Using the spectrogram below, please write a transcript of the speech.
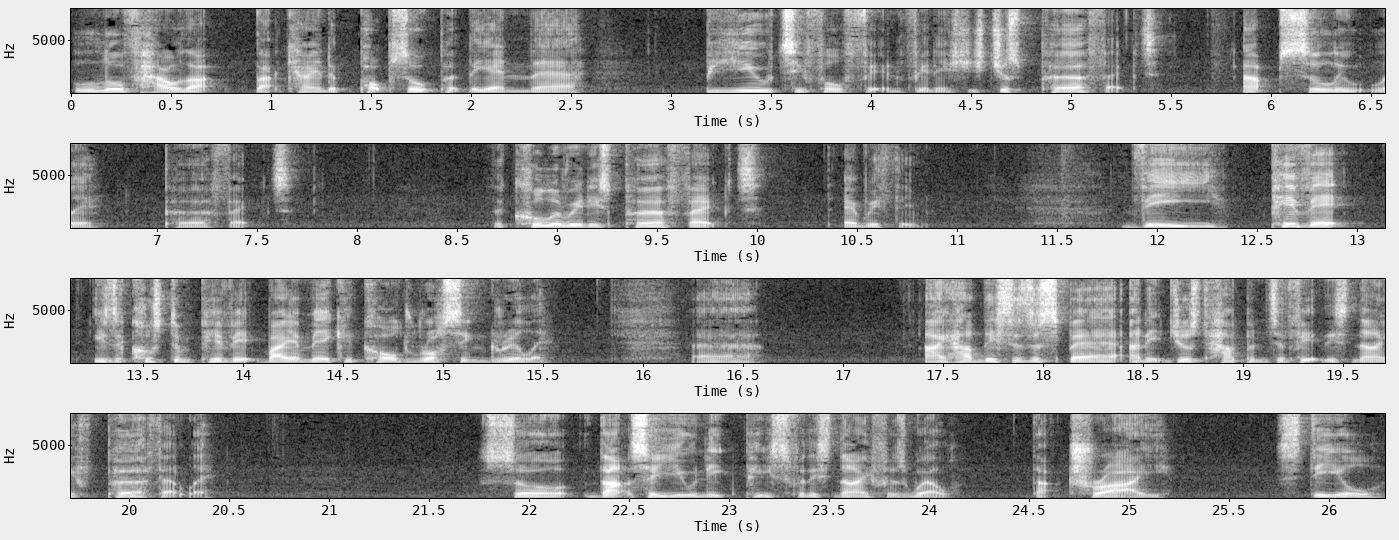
Love how that, that kind of pops up at the end there. Beautiful fit and finish. It's just perfect. Absolutely perfect. The colouring is perfect. Everything. The pivot is a custom pivot by a maker called Ross Ingrili. Uh, I had this as a spare and it just happened to fit this knife perfectly. So that's a unique piece for this knife as well. That tri steel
